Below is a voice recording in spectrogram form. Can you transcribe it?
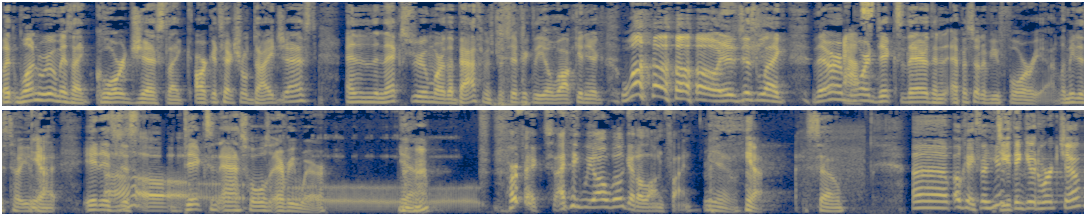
But one room is like gorgeous, like architectural digest, and then the next room or the bathroom specifically, you'll walk in, and you're like, whoa! It's just like there are more dicks there than an episode of Euphoria. Let me just tell you Yeah. that it is just Oh. dicks and assholes everywhere. Yeah, Perfect. I think we all will get along fine. yeah. Yeah. So, um, okay. So here's Do you think it would work, Joe?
